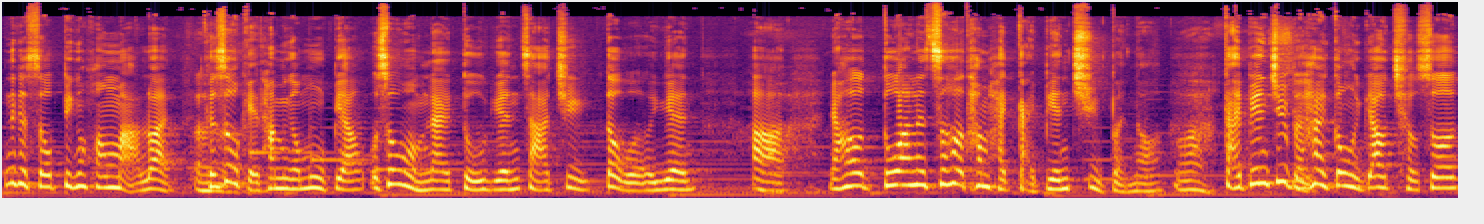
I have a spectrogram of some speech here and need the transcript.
那个时候兵荒马乱，可是我给他们一个目标，我说我们来读元杂剧《窦娥冤》啊，然后读完了之后，他们还改编剧本哦。哇，改编剧本，他还跟我要求说，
